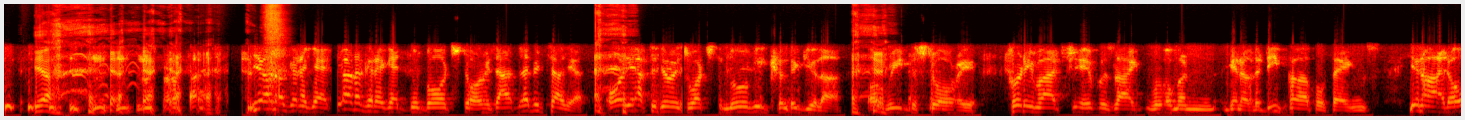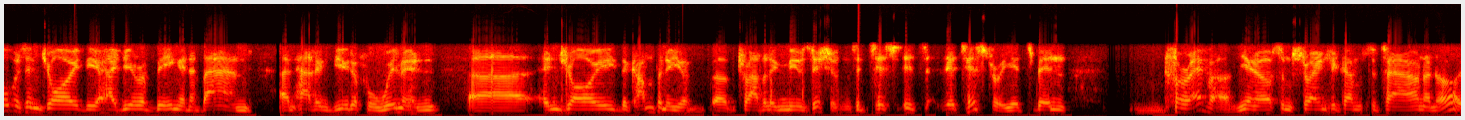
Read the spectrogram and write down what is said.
Yeah. You're not gonna get you're not gonna get debauched stories out. Let me tell you, all you have to do is watch the movie Caligula or read the story. Pretty much, it was like Roman, you know, the Deep Purple things. You know, I'd always enjoyed the idea of being in a band and having beautiful women uh, enjoy the company of, of traveling musicians. It's his, it's it's history. It's been forever. You know, some stranger comes to town and oh,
